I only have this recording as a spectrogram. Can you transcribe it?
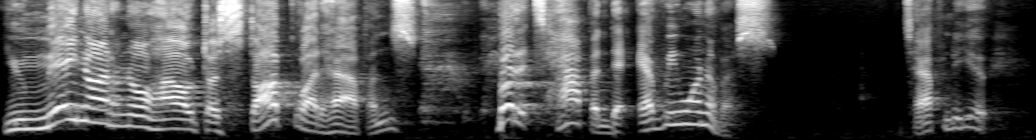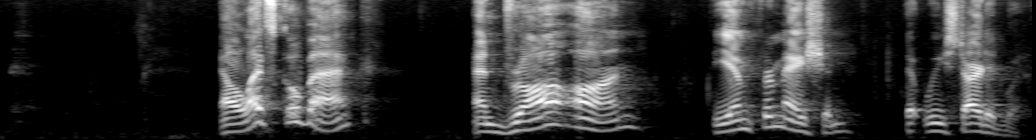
You may not know how to stop what happens, but it's happened to every one of us. It's happened to you. Now let's go back and draw on the information that we started with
